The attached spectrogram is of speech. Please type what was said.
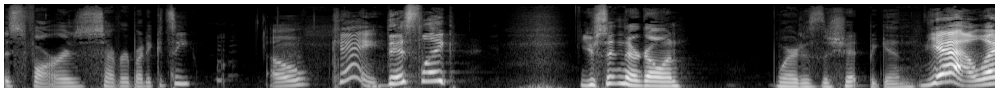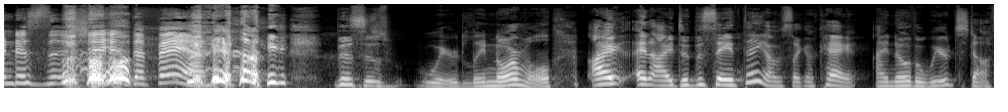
as far as everybody could see. Okay. This, like, you're sitting there going, where does the shit begin? Yeah. When does the shit hit the fan? like, this is weirdly normal. I and I did the same thing. I was like, okay, I know the weird stuff.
